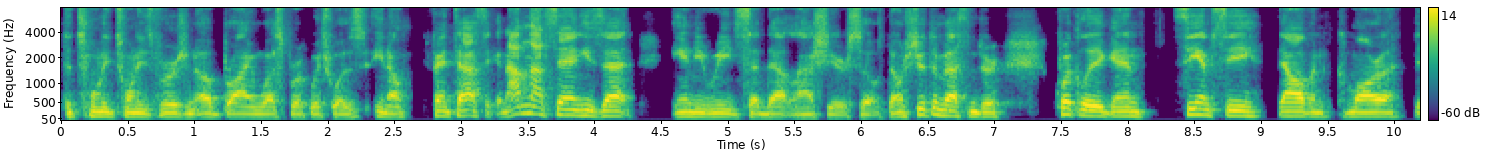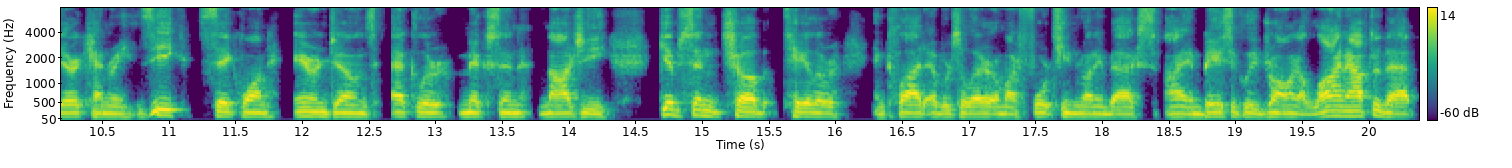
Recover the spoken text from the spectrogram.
the 2020s version of Brian Westbrook, which was, you know, fantastic. And I'm not saying he's that. Andy Reid said that last year. So don't shoot the messenger. Quickly again, CMC, Dalvin, Kamara, Derrick Henry, Zeke, Saquon, Aaron Jones, Ekeler, Mixon, Najee, Gibson, Chubb, Taylor, and Clyde Edwards Helaire are my 14 running backs. I am basically drawing a line after that.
